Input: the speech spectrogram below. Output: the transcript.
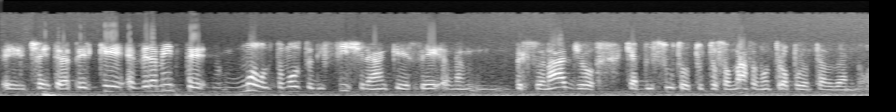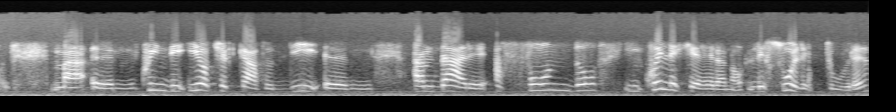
eccetera, perché è veramente molto molto difficile anche se è un personaggio che ha vissuto tutto sommato non troppo lontano da noi. Ma ehm, quindi io ho cercato di ehm, andare a fondo in quelle che erano le sue letture,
